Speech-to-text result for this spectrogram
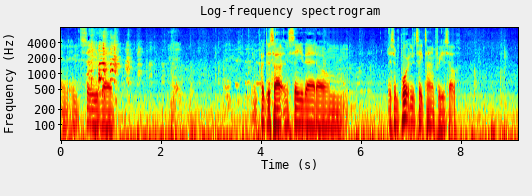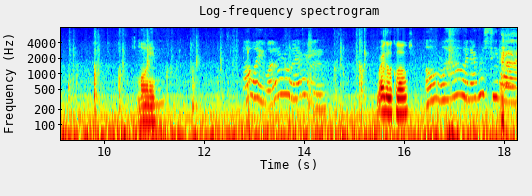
and, and say that and put this out and say that um, it's important to take time for yourself. Morning. Oh wait, what are you wearing? Regular clothes. Oh wow, I never seen that.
